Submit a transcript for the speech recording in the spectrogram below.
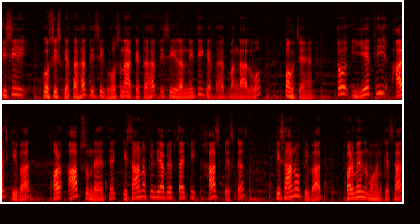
इसी कोशिश के तहत, इसी घोषणा के तहत, इसी रणनीति के तहत बंगाल वो पहुँचे हैं। तो ये थी आज की बात और आप सुन रहे थे किसान ऑफ़ इंडिया वेबसाइट की खास पेशकश, किसानों की बात। परमेंद्र मोहन के साथ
